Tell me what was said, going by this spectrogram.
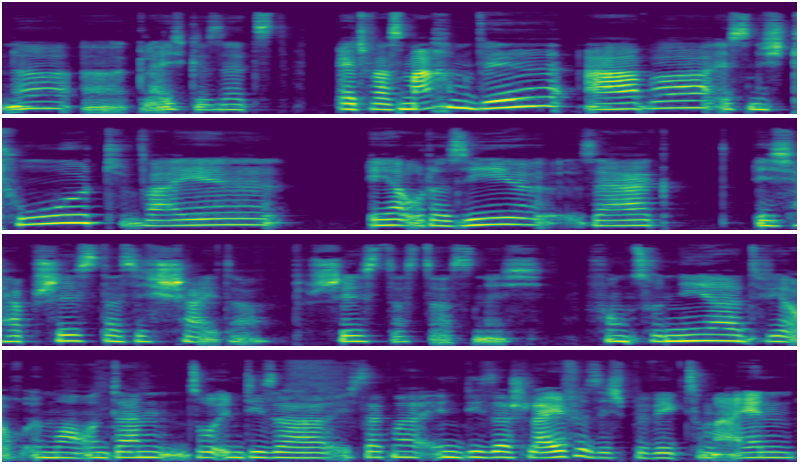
ne, äh, gleichgesetzt, etwas machen will, aber es nicht tut, weil er oder sie sagt, ich habe Schiss, dass ich scheiter, Schiss, dass das nicht funktioniert, wie auch immer, und dann so in dieser, ich sag mal, in dieser Schleife sich bewegt. Zum einen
